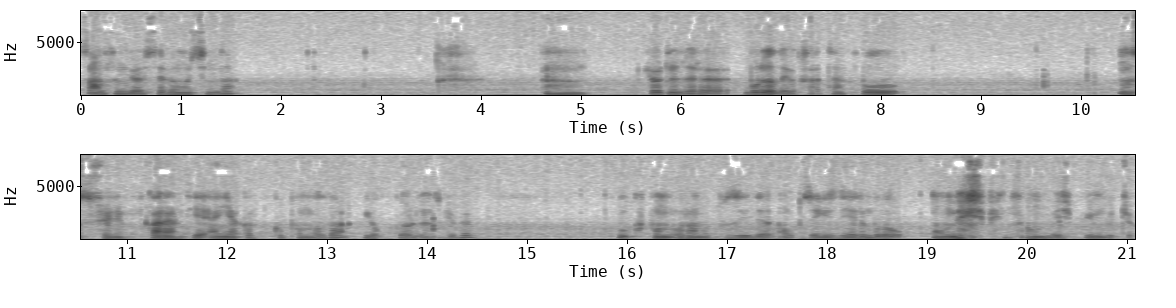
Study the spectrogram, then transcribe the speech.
Samsun Göztepe maçında gördüğünüz üzere burada da yok zaten. Bu nasıl söyleyeyim garantiye en yakın kuponda da yok gördüğünüz gibi. Bu kupon oranı 37 38 diyelim. Bu da 15 bin 15 bin buçuk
